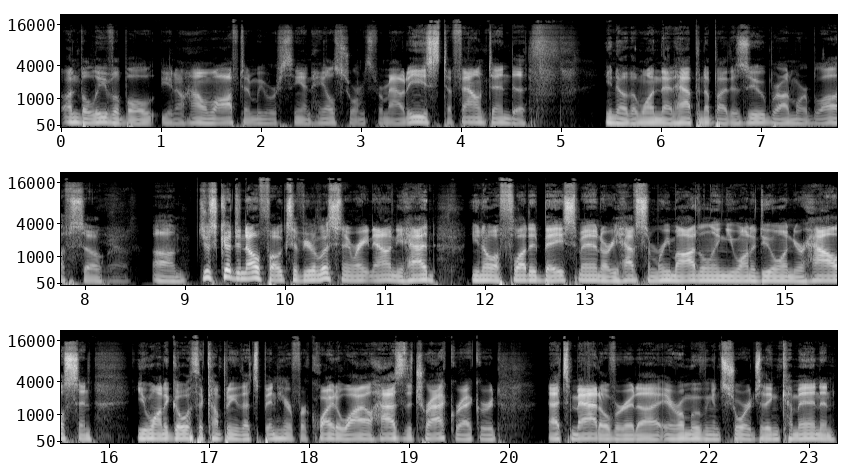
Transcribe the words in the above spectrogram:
unbelievable. You know how often we were seeing hailstorms from out east to Fountain to you know the one that happened up by the zoo, Broadmoor Bluff. So. Yeah. Um, just good to know, folks. If you're listening right now and you had, you know, a flooded basement or you have some remodeling you want to do on your house and you want to go with a company that's been here for quite a while, has the track record, that's Matt over at uh, Arrow Moving and Storage. They can come in and,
